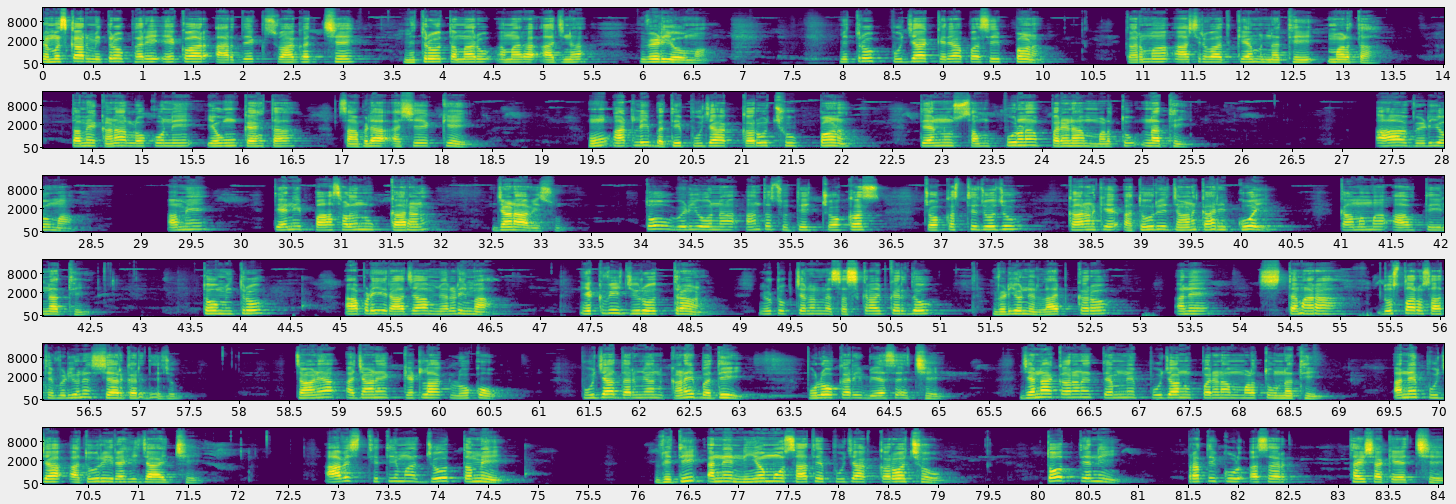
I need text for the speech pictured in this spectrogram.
નમસ્કાર મિત્રો, ફરી એકવાર હાર્દિક સ્વાગત છે. મિત્રો, તમારું અમારા આજના વિડીયોમાં. મિત્રો, પૂજા કર્યા પછી પણ ઘરમાં આશીર્વાદ કેમ નથી મળતા? તમે ઘણા લોકોને એવું કહેતા સાંભળ્યા હશે કે, હું આટલી બધી પૂજા કરું છું, પણ તેનું સંપૂર્ણ પરિણામ મળતું નથી. આ વિડીયોમાં અમે તેની પાછળનું કારણ જણાવીશું. તો વિડીયોના અંત સુધી ચોક્કસ, ચોક્કસથી જોજો, કારણ કે અધૂરી જાણકારી કોઈ કામમાં આવતી નથી. તો મિત્રો, આપણી રાજા મેલડીમાં એકવીસ જીરો ત્રણ યુટ્યુબ ચેનલને સબસ્ક્રાઈબ કરી દો, વિડીયોને લાઈક કરો અને તમારા દોસ્તારો સાથે વિડીયોને શેર કરી દેજો. જાણ્યા અજાણે કેટલાક લોકો પૂજા દરમિયાન ઘણી બધી ભૂલો કરી બેસે છે, જેના કારણે તેમને પૂજાનું પરિણામ મળતું નથી અને પૂજા અધૂરી રહી જાય છે. આવી સ્થિતિમાં જો તમે વિધિ અને નિયમો સાથે પૂજા કરો છો, તો તેની પ્રતિકૂળ અસર થઈ શકે છે.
